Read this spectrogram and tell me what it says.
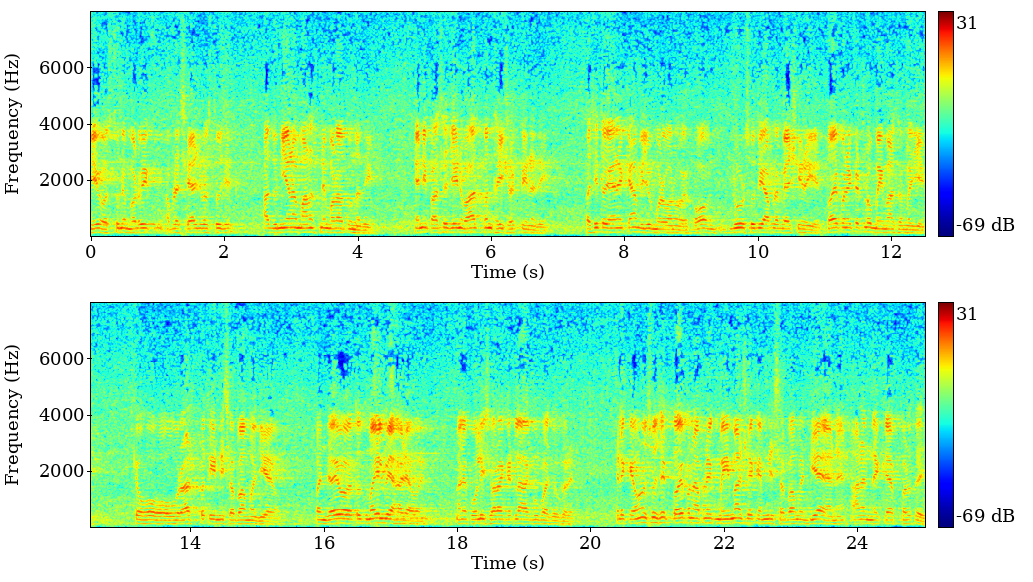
એ વસ્તુને મળવી આપણે સહેજ વસ્તુ છે. આ દુનિયાના માણસને મળાતું નથી. એની પાસે જઈને વાત પણ થઈ શકતી નથી. પછી તો એને ક્યાં બીજું મળવાનું હોય? હો, દૂર સુધી આપણે બેસી રહીએ. તોય પણ એ કેટલો મહિમા સમજીએ કે હો હો, હું રાષ્ટ્રપતિની સભામાં જઈ આવ્યો. પણ જયો હોય તો મહિલ બેહાડ્યા હોય. અને પોલીસવાળા કેટલા આગુ પાછું કરે. એટલે કહેવાનું શું છે કે તોય પણ આપણે એક મહિમા છે કે એમની સભામાં જ્યાં અને આનંદને કેફ ફરતે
